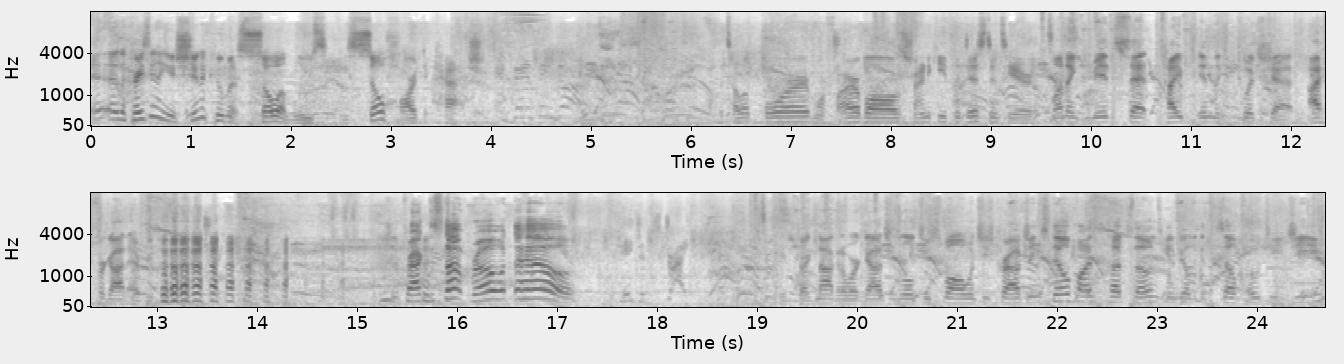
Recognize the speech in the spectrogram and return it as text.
Uh, the crazy thing is Shin Akuma is so elusive. He's so hard to catch. The teleport, more fireballs, trying to keep the distance here. Mundank mid-set typed in the Twitch chat. I forgot everything. Should have practiced up, bro. What the hell? Agent strike. Not gonna work out. She's a little too small when she's crouching. Still finds the touchstone. She's gonna be able to get self OTG.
